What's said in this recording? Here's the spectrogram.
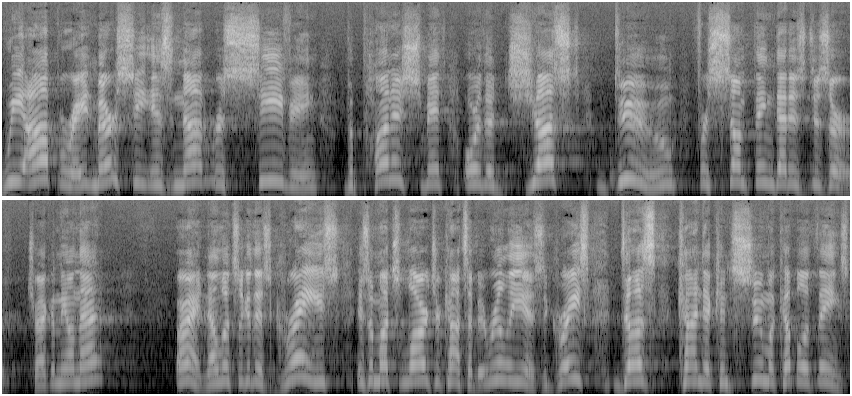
We operate, mercy is not receiving the punishment or the just due for something that is deserved. Tracking me on that? All right, now let's look at this. Grace is a much larger concept. It really is. Grace does kind of consume a couple of things.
